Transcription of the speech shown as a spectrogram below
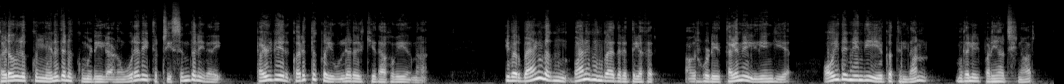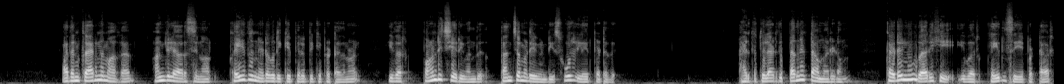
கடவுளுக்கும் மனிதனுக்கும் இடையிலான உறவை பற்றி சிந்தனை வரை பல்வேறு கருத்துக்களை உள்ளடக்கியதாகவே இருந்தன இவர் பாலகங் பாலகங்காதர திலகர் அவர்களுடைய தலைமையில் இயங்கிய ஆயுதமேந்திய இயக்கத்தில்தான் முதலில் பணியாற்றினார். அதன் காரணமாக ஆங்கில அரசினால் கைது நடவடிக்கை பிறப்பிக்கப்பட்டதனால் இவர் பாண்டிச்சேரி வந்து தஞ்சமடைய வேண்டிய சூழல் ஏற்பட்டது. ஆயிரத்தி தொள்ளாயிரத்தி பதினெட்டாம் வருடம் கடலூர் அருகே இவர் கைது செய்யப்பட்டார்.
